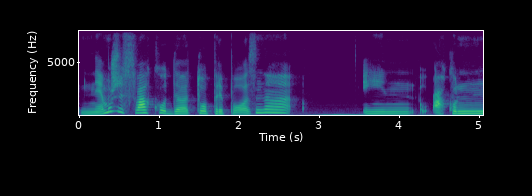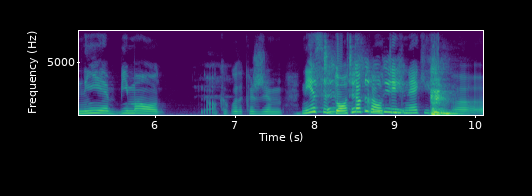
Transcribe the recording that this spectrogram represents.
ne može svako da to prepozna i ako nije imao, kako da kažem, nije se Čest- dotakao ljudi- tih nekih, uh,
